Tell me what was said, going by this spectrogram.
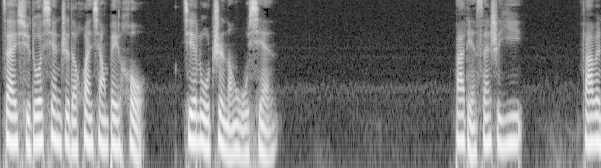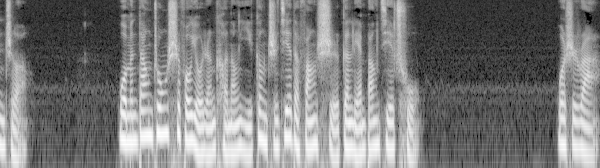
在许多限制的幻象背后，揭露智能无限。八点三十一，发问者：我们当中是否有人可能以更直接的方式跟联邦接触？我是 Ra。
